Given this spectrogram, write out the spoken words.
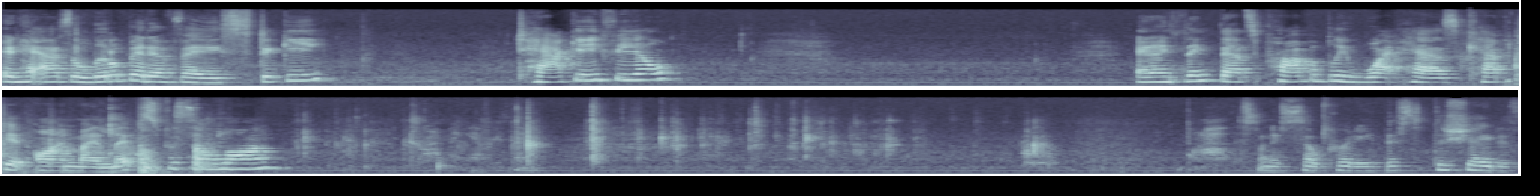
It has a little bit of a sticky, tacky feel. And I think that's probably what has kept it on my lips for so long. Dropping everything. Oh, this one is so pretty. This, the shade is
